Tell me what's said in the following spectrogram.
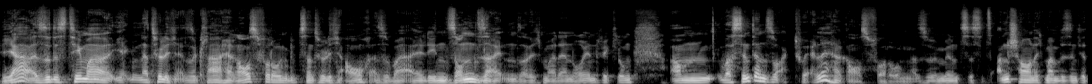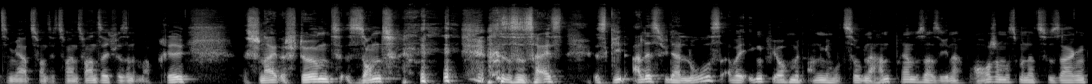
ja, also das Thema, ja, natürlich, also klar, Herausforderungen gibt's natürlich auch, also bei all den Sonnenseiten, sage ich mal, der Neuentwicklung. Ähm, was sind denn so aktuelle Herausforderungen? Also wenn wir uns das jetzt anschauen, ich meine, wir sind jetzt im Jahr 2022, wir sind im April es schneit, es stürmt, es sonnt. also das heißt, es geht alles wieder los, aber irgendwie auch mit angezogener Handbremse, also je nach Branche muss man dazu sagen.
